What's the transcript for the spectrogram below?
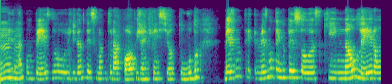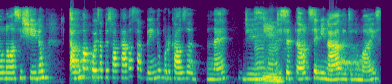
uhum, tá com peso gigantesco na cultura pop, já influenciou tudo. mesmo, te, mesmo tendo pessoas que não leram ou não assistiram, alguma coisa a pessoa acaba sabendo por causa, né, de, Uhum. de ser tão disseminado e tudo mais.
